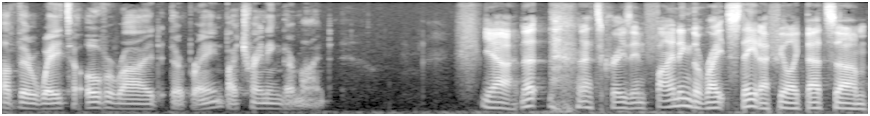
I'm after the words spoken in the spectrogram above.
of their way to override their brain by training their mind. Yeah, that that's crazy. And finding the right state, I feel like that's um,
